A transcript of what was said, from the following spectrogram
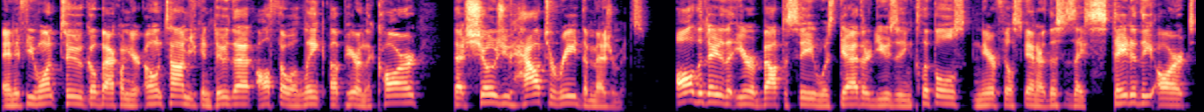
And if you want to go back on your own time, you can do that. I'll throw a link up here in the card that shows you how to read the measurements. All the data that you're about to see was gathered using Klippel's near field scanner. This is a state of the art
